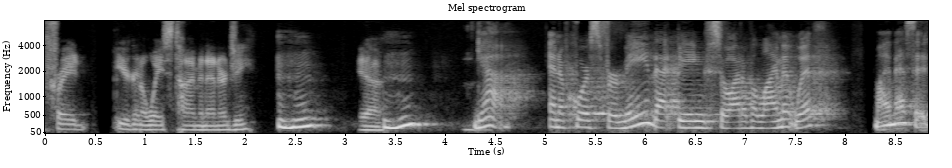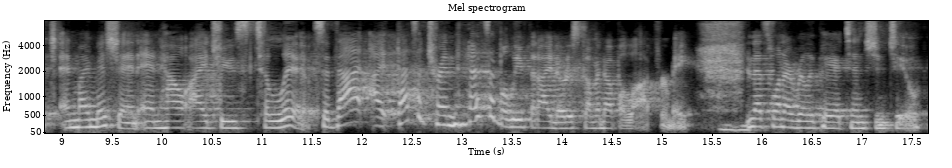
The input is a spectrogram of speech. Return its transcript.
afraid you're going to waste time and energy. Mm-hmm. Yeah. Mm-hmm. Yeah. And of course, for me, that being so out of alignment with my message and my mission and how I choose to live. So that I, that's a trend, that's a belief that I notice coming up a lot for me. Mm-hmm. And that's one I really pay attention to.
